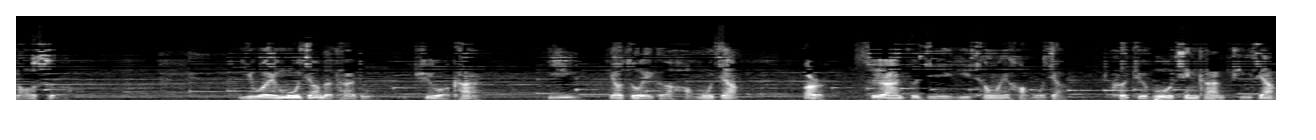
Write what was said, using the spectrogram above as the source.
老舍。一位木匠的态度，据我看，一要做一个好木匠；二虽然自己已成为好木匠，可绝不轻看皮匠、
